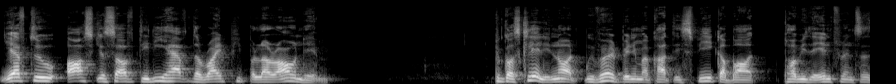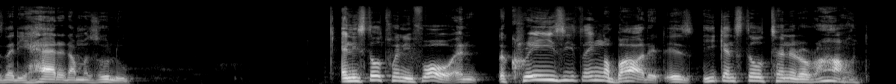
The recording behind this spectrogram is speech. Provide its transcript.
You have to ask yourself did he have the right people around him? Because clearly not. We've heard Benny McCarthy speak about probably the influences that he had at Amazulu. And he's still 24. And the crazy thing about it is he can still turn it around.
